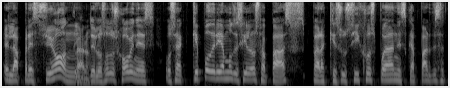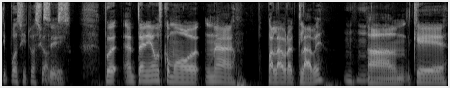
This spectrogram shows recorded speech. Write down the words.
la presión de los otros jóvenes. O sea, ¿qué podríamos decirle a los papás para que sus hijos puedan escapar de ese tipo de situaciones? Pues eh, teníamos como una palabra clave que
